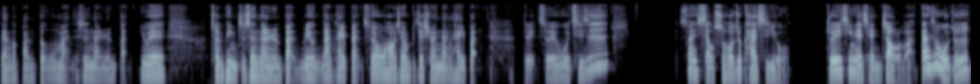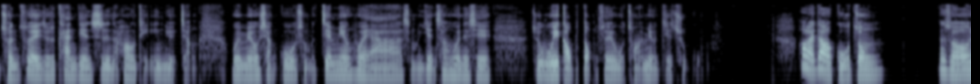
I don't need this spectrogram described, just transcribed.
两个版本，我买的是男人版，因为成品只剩男人版，没有男孩版。虽然我好像比较喜欢男孩版，对，所以我其实算小时候就开始有。追星的前兆了吧？但是我就是纯粹就是看电视，然后听音乐这样，我也没有想过什么见面会啊，什么演唱会那些，就我也搞不懂，所以我从来没有接触过。后来到了国中，那时候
